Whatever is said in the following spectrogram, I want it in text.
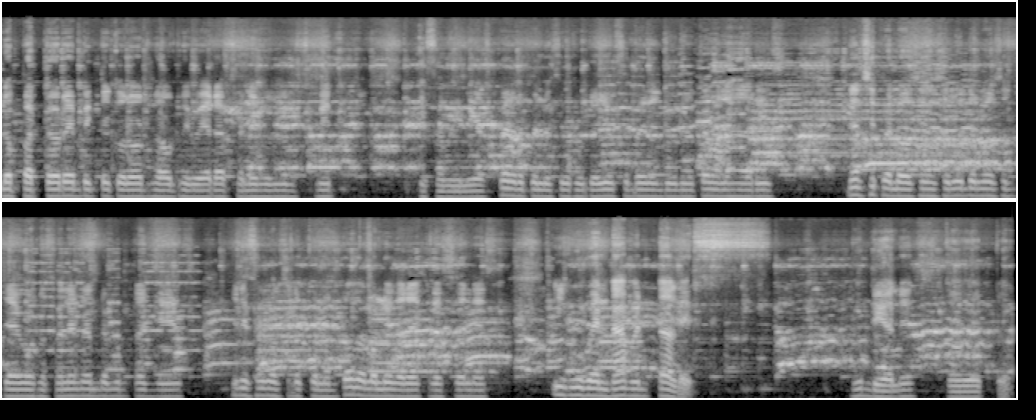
los pastores Víctor Colón, Raúl Rivera, Felipe Smith y familias, Pedro Pelosi, Ruto Joseph Biden Jr., Nancy Pelosi, Luis Hermano Santiago, Rafael Hernández Montañez, Jennifer González Colón, todos los líderes eclesiales y gubernamentales mundiales, todo esto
